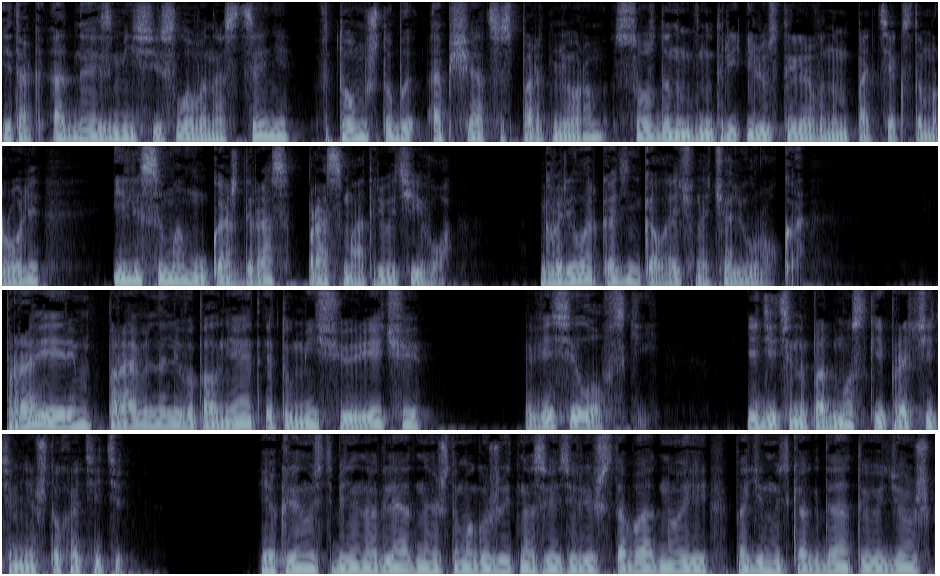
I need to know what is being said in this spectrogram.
Итак, одна из миссий слова на сцене в том, чтобы общаться с партнером, созданным внутри иллюстрированным подтекстом роли, или самому каждый раз просматривать его, говорил Аркадий Николаевич в начале урока. Проверим, правильно ли выполняет эту миссию речи Веселовский. Идите на подмостки и прочтите мне, что хотите. Я клянусь тебе ненаглядное, что могу жить на свете лишь с тобой одной и погибнуть, когда ты уйдешь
